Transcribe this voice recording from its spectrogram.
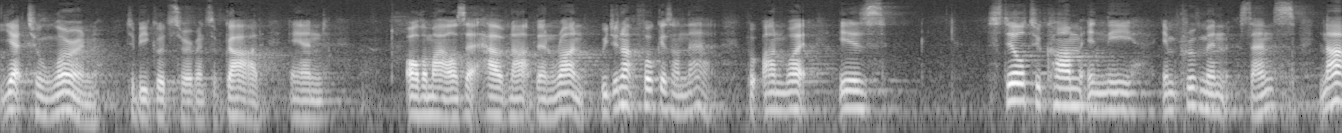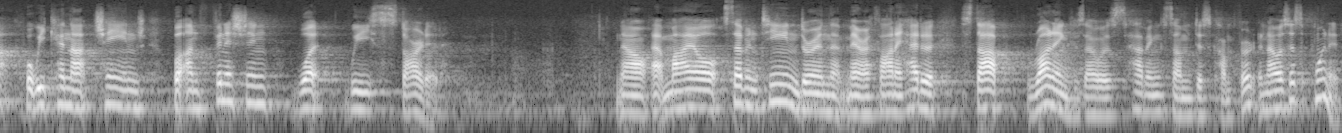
yet to learn to be good servants of God, and all the miles that have not been run. We do not focus on that, but on what is still to come in the improvement sense, not what we cannot change, but on finishing what we started. Now, at mile 17 during that marathon, I had to stop running because I was having some discomfort and I was disappointed.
